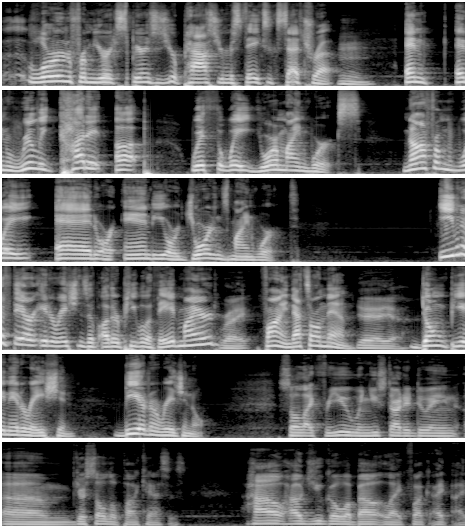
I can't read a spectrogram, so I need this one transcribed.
uh, learn from your experiences your past your mistakes etc mm. and and really cut it up with the way your mind works not from the way ed or andy or jordan's mind worked even if they are iterations of other people that they admired Right. fine that's on them Yeah. Yeah. Yeah. don't be an iteration be an original So like for you, when you started doing um your solo podcasts, how how'd you go about like fuck I I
